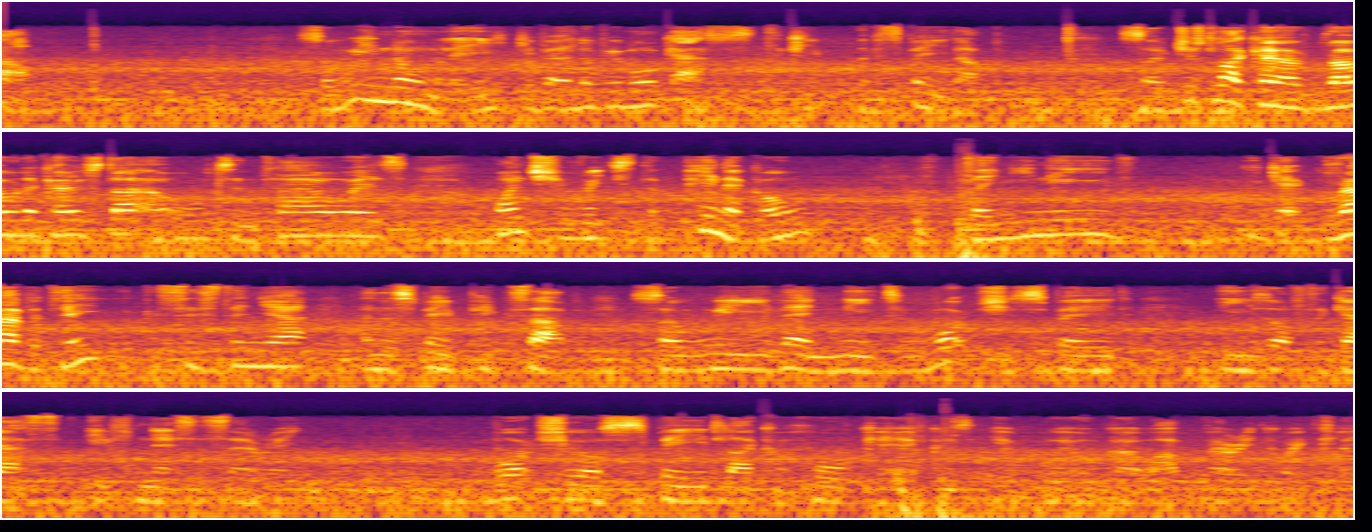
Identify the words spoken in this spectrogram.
up. So we normally give it a little bit more gas to keep the speed up. So just like a roller coaster at Alton Towers, once you reach the pinnacle, then you need, you get gravity assisting you and the speed picks up. So we then need to watch your speed ease off the gas if necessary. Watch your speed like a hawk here because it will go up very quickly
